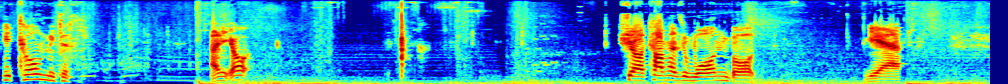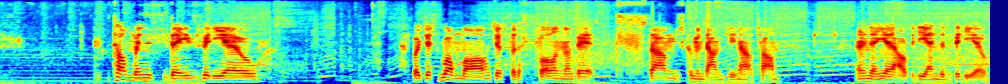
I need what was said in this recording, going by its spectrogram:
He told me to... And you're... Sure, Tom has won, but... Yeah. Tom wins today's video. But just one more, just for the fun of it. So I'm just coming down to you now, Tom. And then yeah, that'll be the end of the video.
